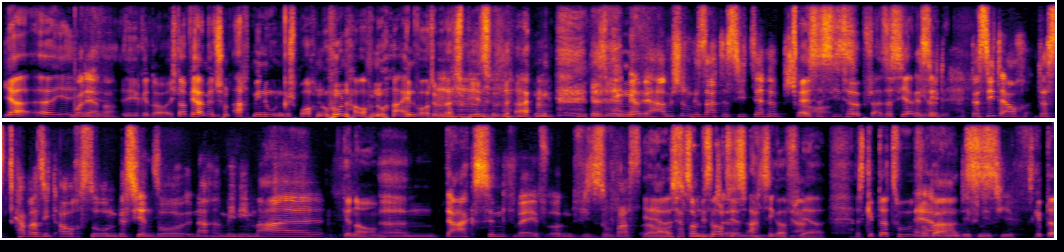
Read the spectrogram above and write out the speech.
Ja, äh, Whatever. Äh, genau. Ich glaube, wir haben jetzt schon acht Minuten gesprochen, ohne auch nur ein Wort über das Spiel zu sagen. Deswegen. Ja, wir haben schon gesagt, es sieht sehr hübsch es, aus. Es sieht hübsch. Also es, es sieht, das sieht auch, das Cover sieht auch so ein bisschen so nach minimal genau. ähm, Dark Synthwave irgendwie sowas ja, aus. Ja, es hat so ein bisschen auch dieses 80er-Flair. Ähm, ja. Es gibt dazu sogar. Ja, definitiv. Es gibt dazu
